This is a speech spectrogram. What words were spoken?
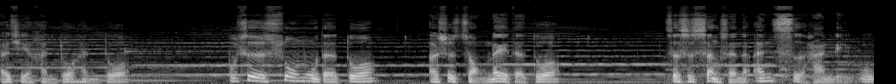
而且很多很多，不是数目的多，而是种类的多。这是圣神的恩赐和礼物。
